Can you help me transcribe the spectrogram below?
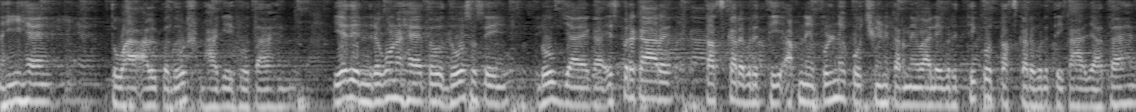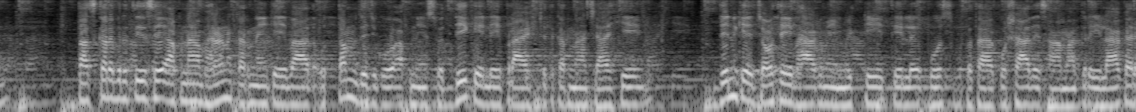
नहीं है तो वह अल्प दोष भागी होता है। यदि निर्गुण है तो दोष से डूब जाएगा। इस प्रकार तस्कर वृत्ति अपने पुण्य को छीन करने वाली वृत्ति को तस्कर वृत्ति कहा जाता है। तस्कर वृत्ति से अपना भरण करने के बाद उत्तम द्विज को अपने शुद्धि के लिए प्रायश्चित करना चाहिए। दिन के चौथे भाग में मिट्टी, तिल, पुष्प तथा कुशाद सामग्री लाकर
